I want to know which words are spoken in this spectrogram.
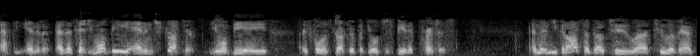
at the end of it. As I said, you won't be an instructor. You won't be a, a full instructor, but you'll just be an apprentice. And then you can also go to uh, two events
